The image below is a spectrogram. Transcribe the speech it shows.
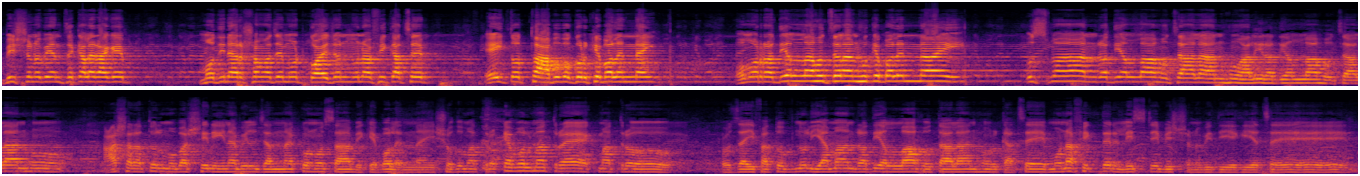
বিশ্বনবী ইন্তেকালের আগে মদিনার সমাজে মোট কয়জন মুনাফিক আছে? এই তথ্য আবু বকরকে বলেন নাই। ওমর রাদিয়াল্লাহু তাআলা আনহুকে বলেন নাই। উসমান রাদিয়াল্লাহু তাআলা আনহু, আলী রাদিয়াল্লাহু তাআলা আনহু, আশারাতুল মুবাশশিরিন বিল জান্নাহ, কোন সাহাবীকে বলেন নাই। শুধুমাত্র, কেবলমাত্র একমাত্র হুযাইফা ইবনুল ইয়ামান রাদিয়াল্লাহু তাআলা আনহুর কাছে মুনাফিকদের লিস্টে বিশ্বনবী দিয়ে গিয়েছেন।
